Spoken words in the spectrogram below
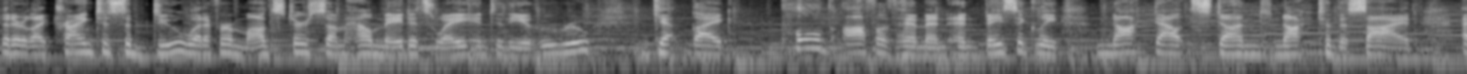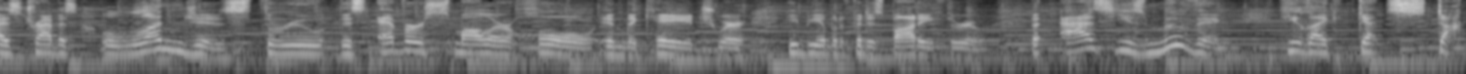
that are like trying to subdue whatever monster somehow made its way into the Uhuru get like pulled off of him and, and basically knocked out, stunned, knocked to the side as Travis lunges through this ever smaller hole in the cage where he'd be able to fit his body through. But as he's moving, he like gets stuck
